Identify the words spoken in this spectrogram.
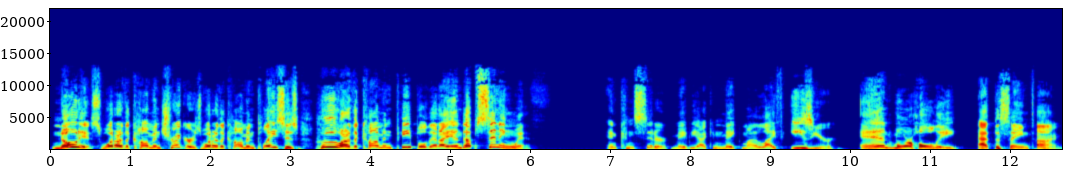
Notice what are the common triggers? What are the common places? Who are the common people that I end up sinning with? And consider, maybe I can make my life easier and more holy at the same time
